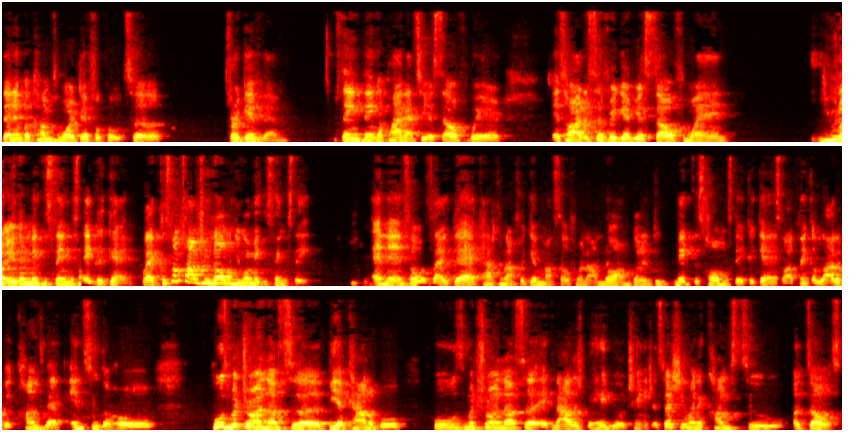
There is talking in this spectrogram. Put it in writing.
then it becomes more difficult to forgive them. Same thing applying that to yourself, where it's harder to forgive yourself when you know you're gonna make the same mistake again. Like, cause sometimes you know when you're gonna make the same mistake. And then so it's like, Dad, how can I forgive myself when I know I'm gonna do make this whole mistake again? So I think a lot of it comes back into the whole who's mature enough to be accountable, who's mature enough to acknowledge behavioral change, especially when it comes to adults.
